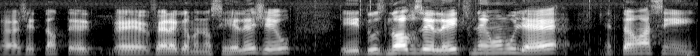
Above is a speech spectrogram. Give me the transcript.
A gente não tem, é, Vera Gama não se reelegeu e dos novos eleitos nenhuma mulher. Então, assim,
